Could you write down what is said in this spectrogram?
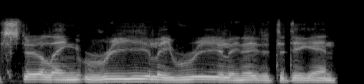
Stirling really, really needed to dig in.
